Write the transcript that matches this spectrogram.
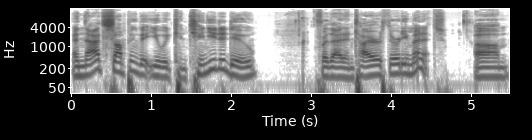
and that's something that you would continue to do for that entire 30 minutes. Um,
